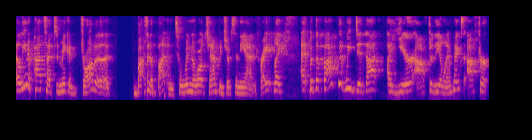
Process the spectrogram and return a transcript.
Alina Pätz had to make a draw to button a button to win the world championships in the end, right? Like, but the fact that we did that a year after the Olympics, after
